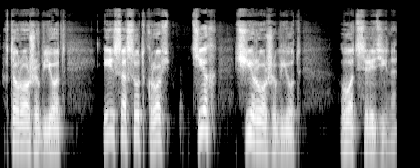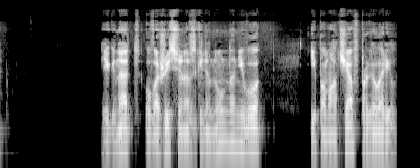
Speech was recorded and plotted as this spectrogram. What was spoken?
кто рожи бьет, и сосут кровь тех, чьи рожи бьют. Вот середина. Игнат уважительно взглянул на него и, помолчав, проговорил.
